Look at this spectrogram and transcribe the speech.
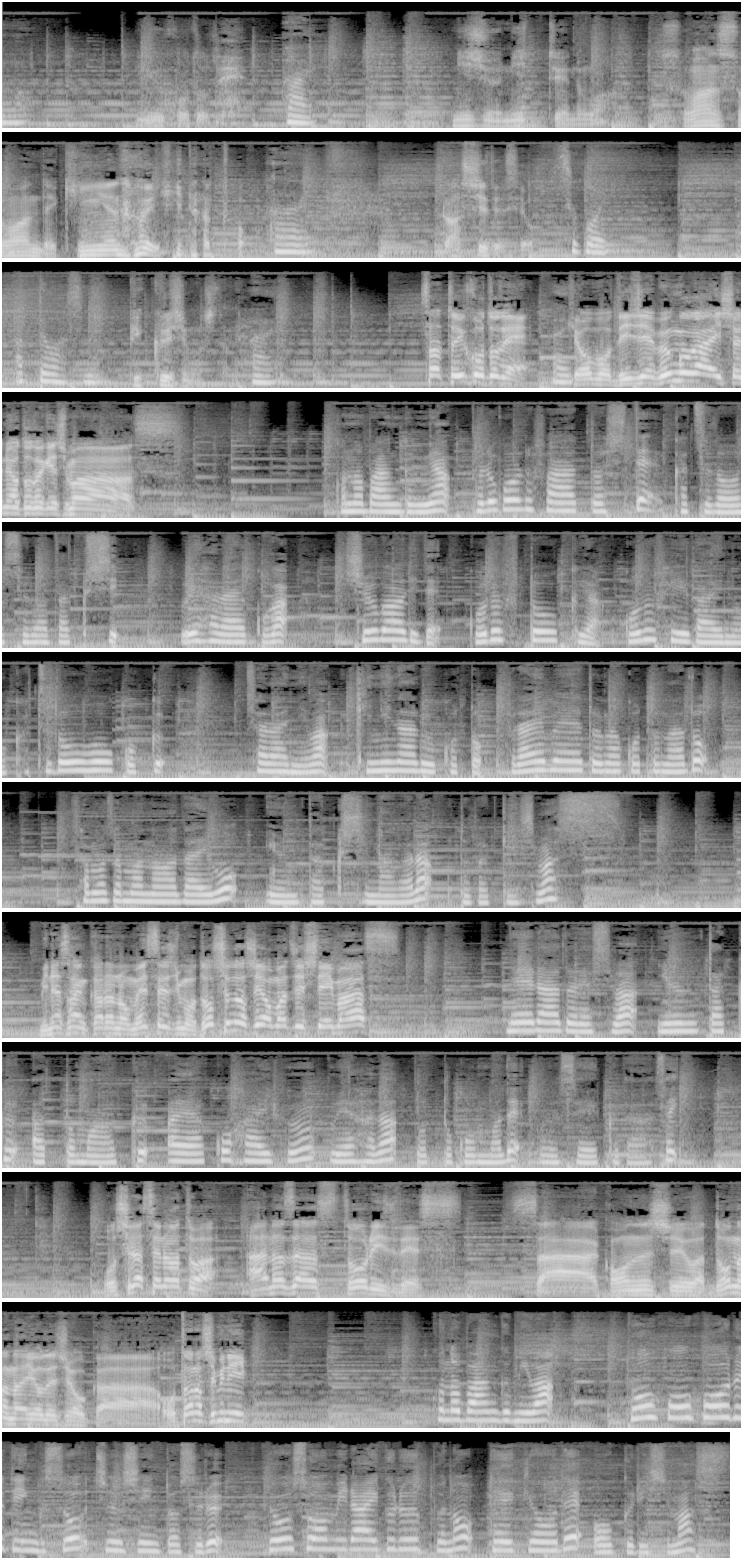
ということで。ど。はい、22っていうのはスワンスワンで禁煙の日だと。はい、らしいですよ。すごい。合ってますね。びっくりしましたね。はい、さあということで、はい。今日も DJ 文吾が一緒にお届けします。この番組はプロゴルファーとして活動する私上原彩子が週替わりでゴルフトークやゴルフ以外の活動報告さらには気になることプライベートなことなどさまざまな話題をユンタクしながらお届けします皆さんからのメッセージもどしどしお待ちしています。メールアドレスはユンタクアットマークあやこ上原 .com までお寄せください。お知らせの後はアナザーストーリーズです。さあ今週はどんな内容でしょうか。お楽しみに。この番組は東方ホールディングスを中心とする競争未来グループの提供でお送りします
